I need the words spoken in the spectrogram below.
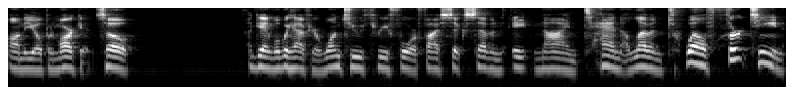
on the open market. So, again, what we have here 1, 2, 3, 4, 5, 6, 7, 8, 9, 10, 11, 12, 13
